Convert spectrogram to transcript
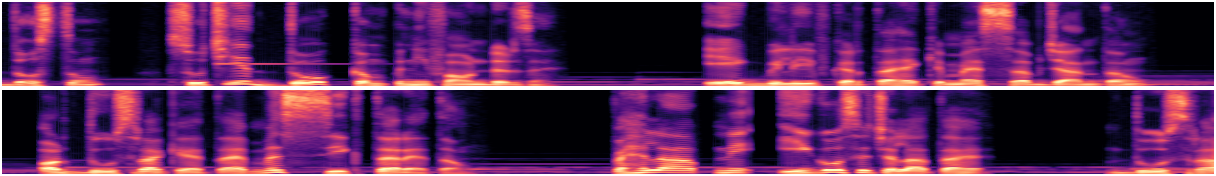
दोस्तों, सोचिए दो कंपनी फाउंडर्स हैं। एक बिलीव करता है कि मैं सब जानता हूँ और दूसरा कहता है मैं सीखता रहता हूँ। पहला अपने ईगो से चलाता है, दूसरा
